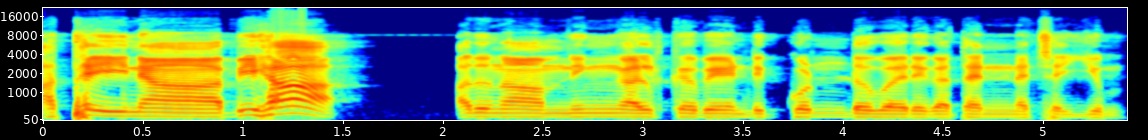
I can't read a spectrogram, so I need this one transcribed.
അഥൈനാ ബിഹ. അത് നാം നിങ്ങൾക്ക് വേണ്ടി കൊണ്ടുവരിക തന്നെ ചെയ്യും.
